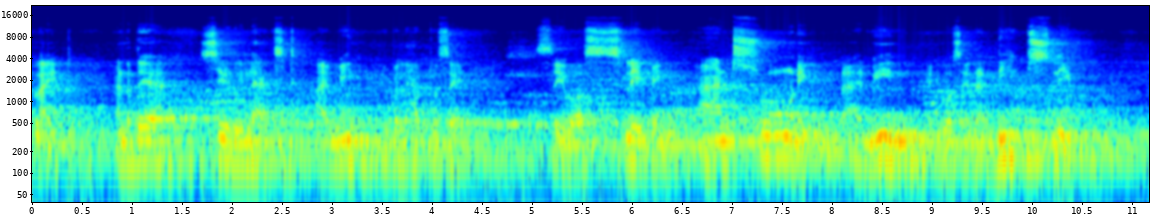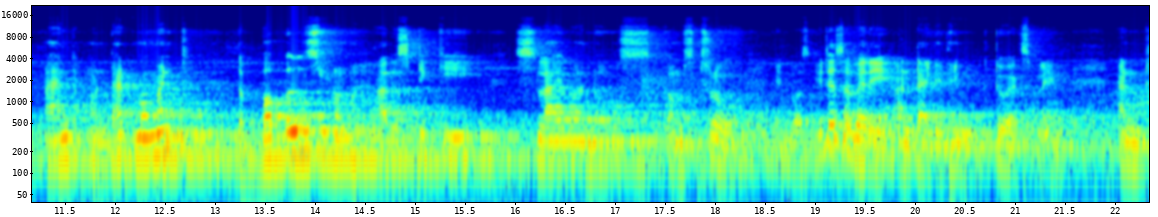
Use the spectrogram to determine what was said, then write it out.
flight and there she relaxed. I mean, you will have to say she was sleeping and swooning. I mean, it was in a deep sleep. And on that moment, the bubbles from her sticky saliva nose comes through. It was. It is a very untidy thing to explain, and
